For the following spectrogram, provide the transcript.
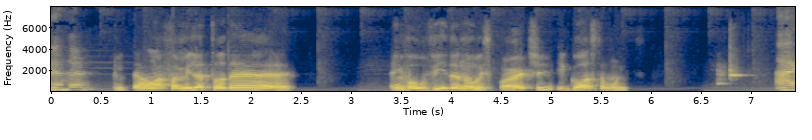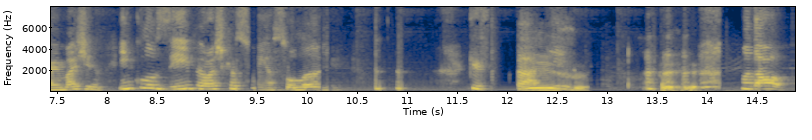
Uhum. Então a família toda é, é envolvida no esporte e gosta muito. Ah, imagino. Inclusive, eu acho que a sua Solange, que está Isso. aqui, mandar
